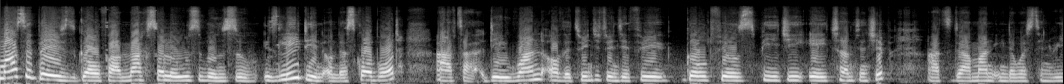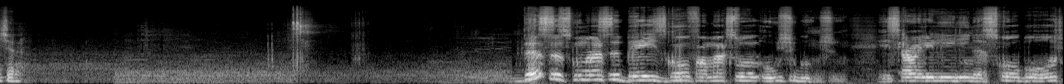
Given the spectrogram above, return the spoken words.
Kumasi-based golfer Maxwell Owusu-Bonsu is leading on the scoreboard after day one of the 2023 Goldfields PGA Championship at Damang in the Western region. This is Kumasi-based golfer Maxwell Owusu-Bonsu. He's currently leading the scoreboard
